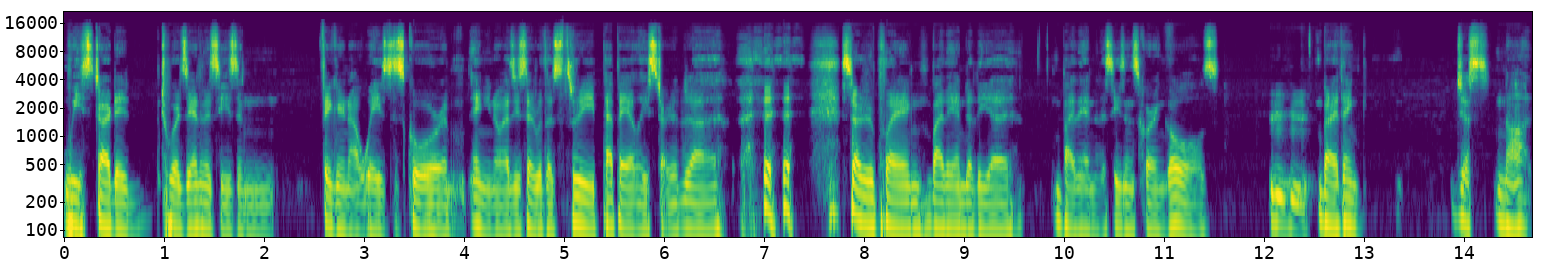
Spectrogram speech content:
we started towards the end of the season figuring out ways to score, and, and you know, as you said, with those three, Pepe at least started uh, started playing by the end of the uh, by the end of the season, scoring goals. Mm-hmm. But I think just not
